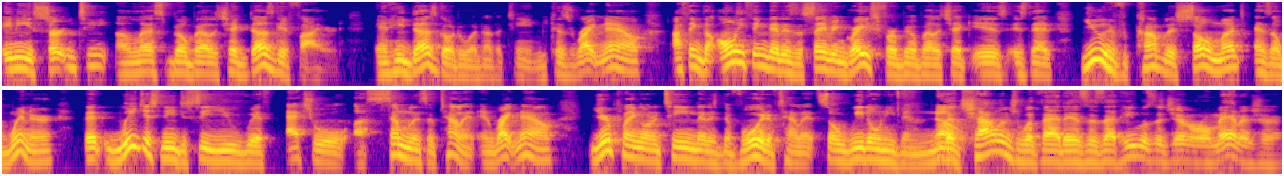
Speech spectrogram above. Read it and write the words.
any certainty unless Bill Belichick does get fired and he does go to another team. Because right now, I think the only thing that is a saving grace for Bill Belichick is is that you have accomplished so much as a winner that we just need to see you with actual a semblance of talent. And right now, you're playing on a team that is devoid of talent, so we don't even know. The challenge with that is is that he was a general manager.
